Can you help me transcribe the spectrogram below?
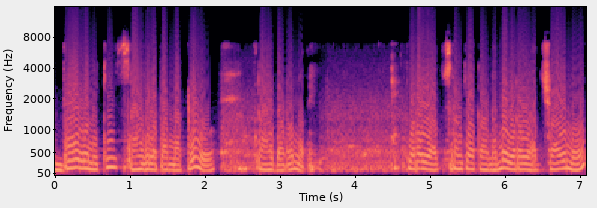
దేవునికి సాగిల పడినట్లు రాయబడి ఉన్నది. ఇరవై సంఖ్యాకాండము ఇరవై అధ్యాయము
